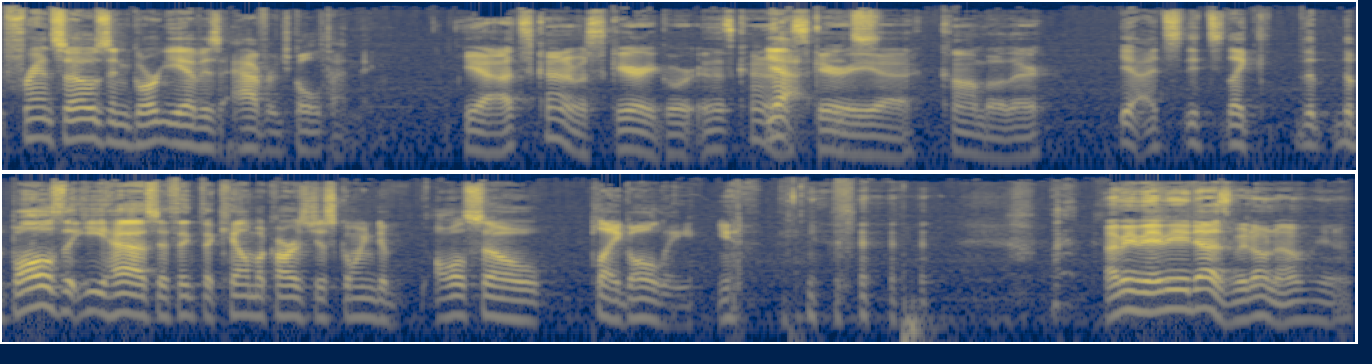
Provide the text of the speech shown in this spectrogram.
Francouz and Georgiev is average goaltending. Yeah, that's kind of a scary. That's kind of Yeah, a scary uh, combo there. Yeah, it's it's like the the balls that he has to think that Cale Makar is just going to also play goalie. You know? I mean, maybe he does. We don't know. You know.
